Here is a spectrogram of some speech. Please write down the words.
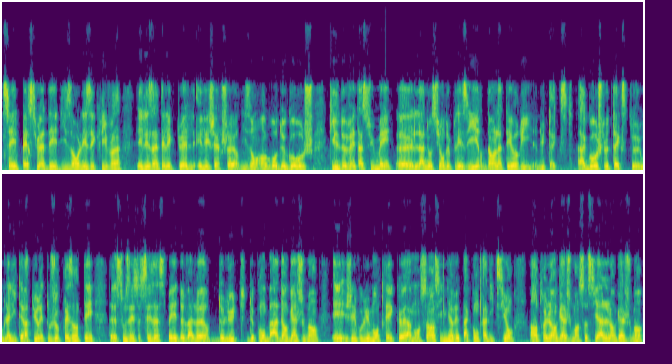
c'est persuader, disons, les écrivains et les intellectuels et les chercheurs, disons en gros de gauche, qu'ils devaient assumer euh, la notion de plaisir dans la théorie du texte. À gauche, le texte ou la littérature est toujours présenté euh, sous ses aspects de valeur de lutte, de combat, d'engagement, et j'ai voulu montrer que, à mon sens, il n'y avait pas contradiction entre l'engagement social, l'engagement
